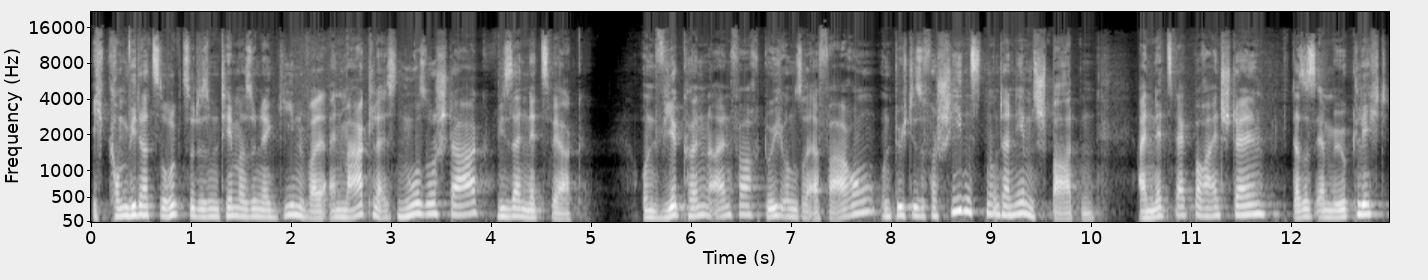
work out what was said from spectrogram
ich komme wieder zurück zu diesem Thema Synergien, weil ein Makler ist nur so stark wie sein Netzwerk. Und wir können einfach durch unsere Erfahrung und durch diese verschiedensten Unternehmenssparten ein Netzwerk bereitstellen, das es ermöglicht,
